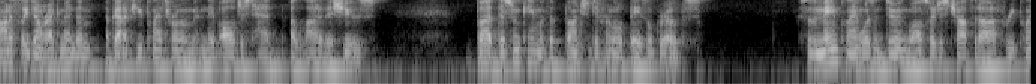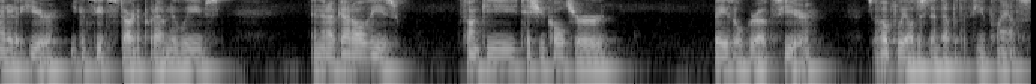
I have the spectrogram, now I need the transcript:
Honestly, don't recommend them. I've gotten a few plants from them, and they've all just had a lot of issues. But this one came with a bunch of different little basal growths. So the main plant wasn't doing well, so I just chopped it off, replanted it here. You can see it's starting to put out new leaves. And then I've got all these funky tissue culture basal growths here. So hopefully I'll just end up with a few plants.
